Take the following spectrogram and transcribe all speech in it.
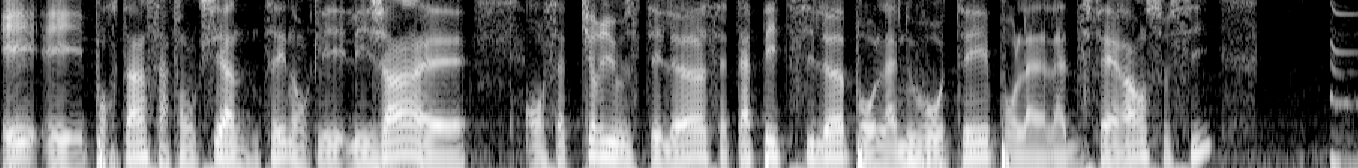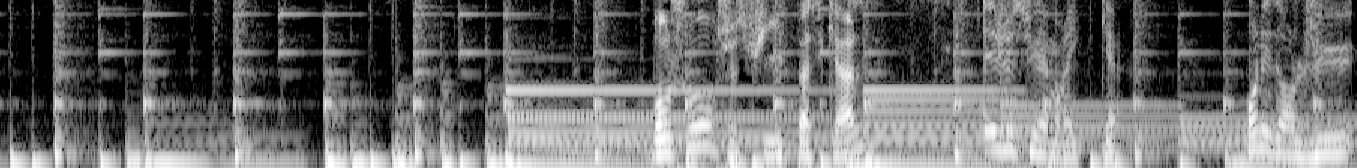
Et, pourtant, ça fonctionne. Tu sais, donc, les, gens euh, ont cette curiosité-là, cet appétit-là pour la nouveauté, pour la, différence aussi. Bonjour, je suis Pascal. Et je suis Emeric. On est dans le jus,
